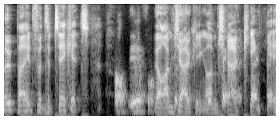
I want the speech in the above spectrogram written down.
Who paid for the tickets? Oh, the Air Force. No, I'm joking. I'm joking. Yeah.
